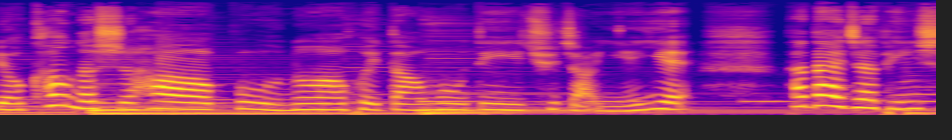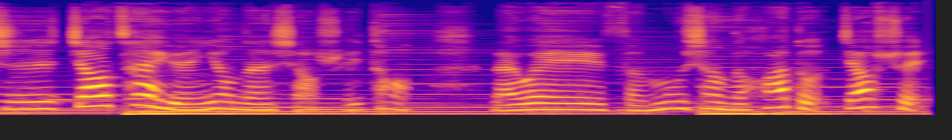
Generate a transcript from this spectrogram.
有空的时候，布鲁诺会到墓地去找爷爷。他带着平时浇菜园用的小水桶，来为坟墓上的花朵浇水。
